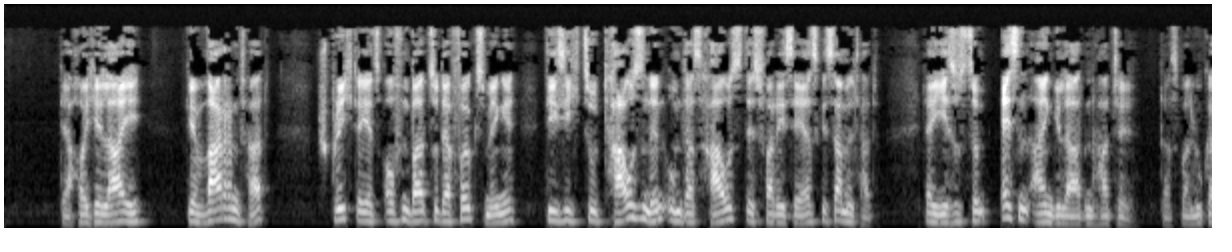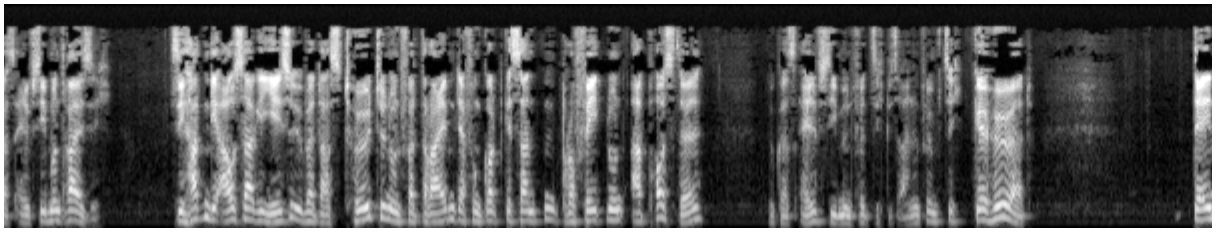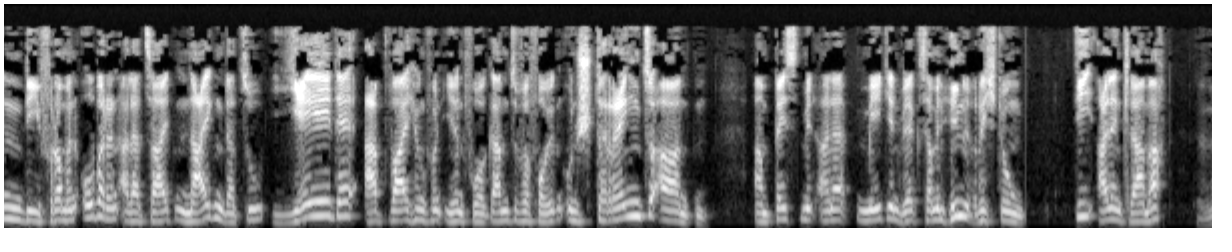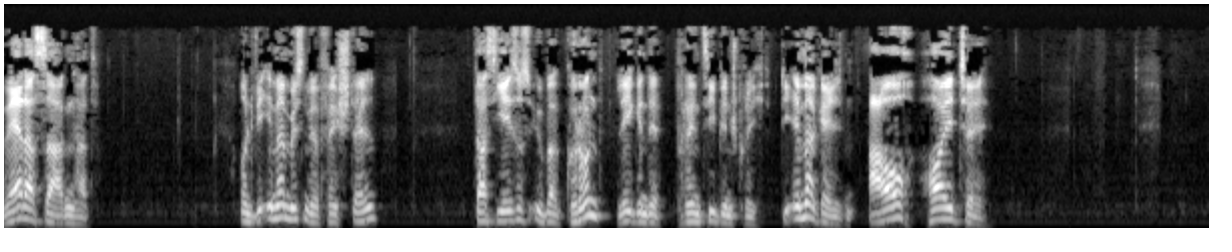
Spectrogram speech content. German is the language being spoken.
der Heuchelei, gewarnt hat, spricht er jetzt offenbar zu der Volksmenge, die sich zu Tausenden um das Haus des Pharisäers gesammelt hat, der Jesus zum Essen eingeladen hatte. Das war Lukas 11, 37. Sie hatten die Aussage Jesu über das Töten und Vertreiben der von Gott gesandten Propheten und Apostel, Lukas 11, 47 bis 51, gehört. Denn die frommen Oberen aller Zeiten neigen dazu, jede Abweichung von ihren Vorgaben zu verfolgen und streng zu ahnden am besten mit einer medienwirksamen Hinrichtung, die allen klar macht, wer das Sagen hat. Und wie immer müssen wir feststellen, dass Jesus über grundlegende Prinzipien spricht, die immer gelten, auch heute.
